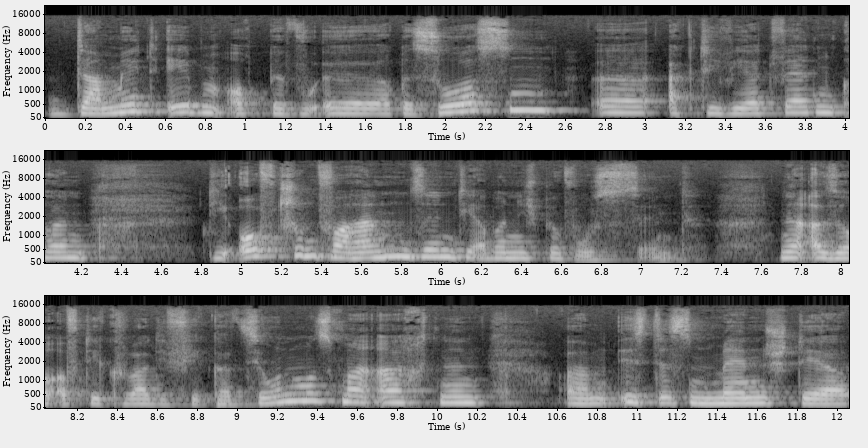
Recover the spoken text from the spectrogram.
damit eben auch Be äh, Ressourcen äh, aktiviert werden können, die oft schon vorhanden sind, die aber nicht bewusst sind. Ne, also auf die Qualifikation muss man achten. Ähm, ist es ein Mensch, der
